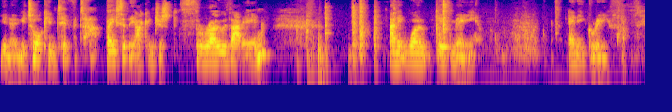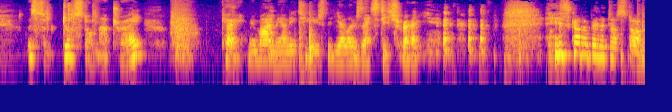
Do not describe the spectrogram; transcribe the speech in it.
you know, you're talking tit for tat. Basically, I can just throw that in and it won't give me any grief. There's some dust on that tray. Okay, remind me, I need to use the yellow zesty tray. it's got a bit of dust on.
